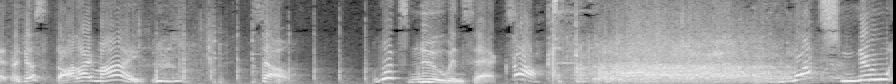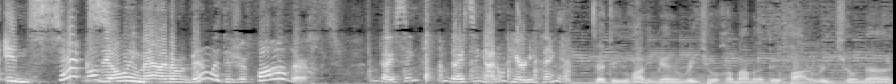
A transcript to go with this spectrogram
it. I just thought I might. So, what's new in sex? Oh. What's new in sex? Well, the only man I've ever been with is your father. I'm dicing. I'm dicing. I don't hear anything. 在这句话里面，Rachel 和妈妈的对话，Rachel 呢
